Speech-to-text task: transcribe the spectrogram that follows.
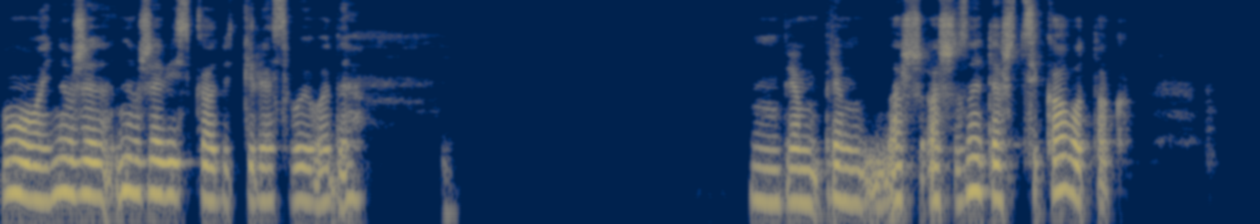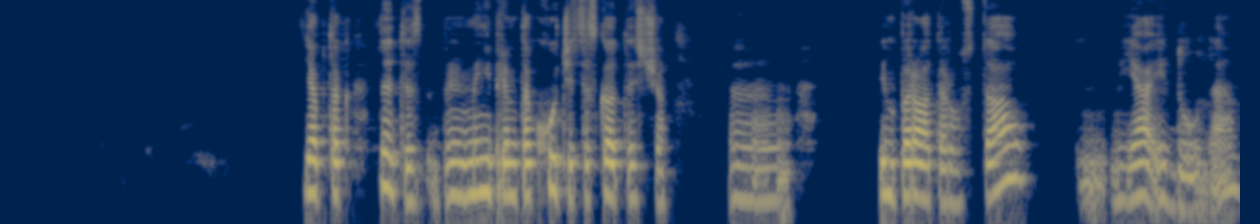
Ой, невже, невже війська відкілясь виведе. Прям, прям аж, аж, знаєте, аж цікаво так. Я б так, знаєте, мені прям так хочеться сказати, що е, імператор устав, я йду, да?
